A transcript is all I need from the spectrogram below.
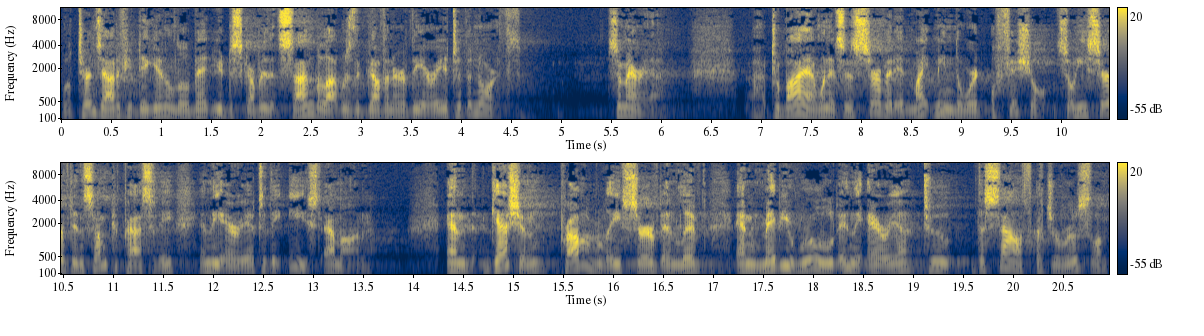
Well, it turns out if you dig in a little bit, you discover that Sanballat was the governor of the area to the north, Samaria. Uh, Tobiah, when it says servant, it might mean the word official. So he served in some capacity in the area to the east, Ammon. And Geshem probably served and lived and maybe ruled in the area to the south of Jerusalem.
